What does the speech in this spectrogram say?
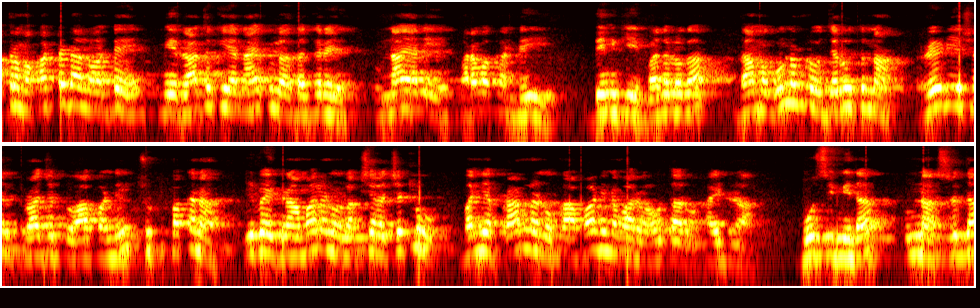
అక్రమ కట్టడాలు అంటే మీ రాజకీయ నాయకుల దగ్గరే ఉన్నాయని మరవకండి. దీనికి బదులుగా దామగుండంలో జరుగుతున్న రేడియేషన్ ప్రాజెక్టు ఆపండి. చుట్టుపక్కన ఇరవై గ్రామాలను లక్షల చెట్లు వన్య ప్రాణులను కాపాడిన వారు అవుతారు హైడ్రా. మూసి మీద ఉన్న శ్రద్ధ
